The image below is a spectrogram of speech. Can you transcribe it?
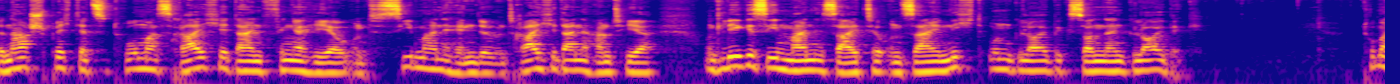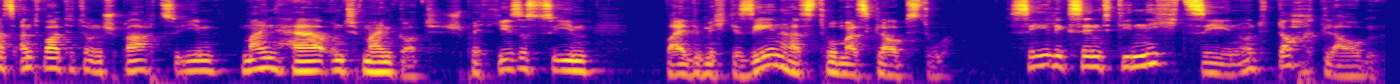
Danach spricht er zu Thomas, reiche deinen Finger her und sieh meine Hände und reiche deine Hand her und lege sie in meine Seite und sei nicht ungläubig, sondern gläubig. Thomas antwortete und sprach zu ihm, Mein Herr und mein Gott, spricht Jesus zu ihm, weil du mich gesehen hast, Thomas, glaubst du. Selig sind, die nicht sehen und doch glauben.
